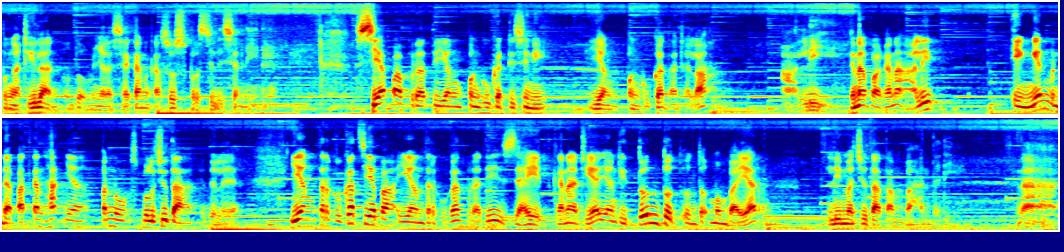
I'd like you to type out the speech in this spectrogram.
pengadilan untuk menyelesaikan kasus perselisihan ini. Siapa berarti yang penggugat di sini? Yang penggugat adalah Ali. Kenapa? Karena Ali ingin mendapatkan haknya penuh 10 juta gitu loh ya. Yang tergugat siapa? Yang tergugat berarti Zaid karena dia yang dituntut untuk membayar 5 juta tambahan tadi. Nah,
